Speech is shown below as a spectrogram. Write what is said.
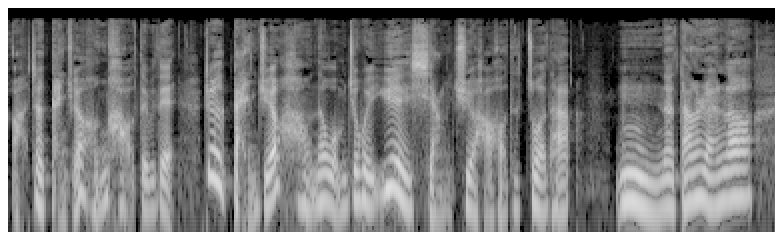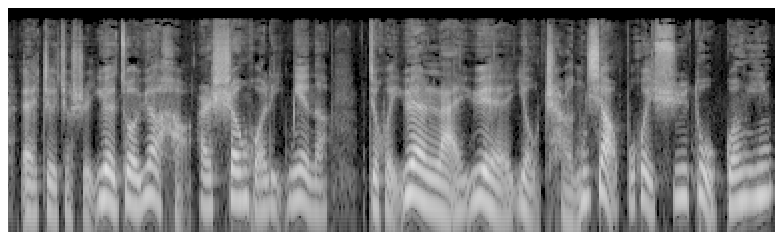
啊，这个感觉很好，对不对？这个感觉好呢，我们就会越想去好好的做它。嗯，那当然了，呃，这就是越做越好，而生活里面呢，就会越来越有成效，不会虚度光阴。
